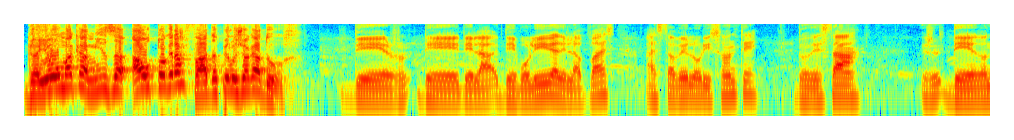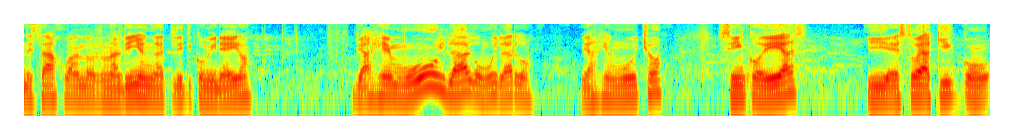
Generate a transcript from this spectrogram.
Ganhou uma camisa autografada pelo jogador. De, de, de, la, de Bolívia, de La Paz, hasta Belo Horizonte, onde está de donde estaba jugando Ronaldinho en Atlético Mineiro. Viajé muy largo, muy largo. Viajé mucho, cinco días. Y estoy aquí con,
